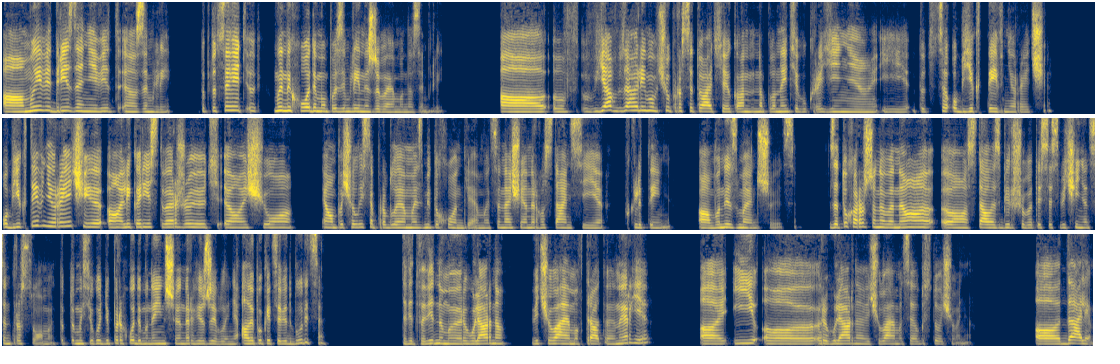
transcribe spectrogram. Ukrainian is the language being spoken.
А ми відрізані від е, землі. Тобто, це ми не ходимо по землі, не живемо на землі. А, я взагалі мовчу про ситуацію, яка на планеті в Україні, і тут це об'єктивні речі. Об'єктивні речі лікарі стверджують, що почалися проблеми з мітохондріями. Це наші енергостанції в клітині. Вони зменшуються. Зато хороша новина стала збільшуватися свічення центросоми. Тобто ми сьогодні переходимо на інше енергіоживлення. Але поки це відбудеться, то відповідно ми регулярно відчуваємо втрату енергії і регулярно відчуваємо це обесточування. Далі.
